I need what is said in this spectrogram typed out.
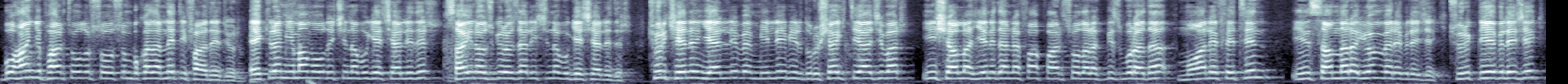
Bu hangi parti olursa olsun bu kadar net ifade ediyorum. Ekrem İmamoğlu için de bu geçerlidir. Sayın Özgür Özel için de bu geçerlidir. Türkiye'nin yerli ve milli bir duruşa ihtiyacı var. İnşallah yeniden Refah Partisi olarak biz burada muhalefetin insanlara yön verebilecek, sürükleyebilecek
